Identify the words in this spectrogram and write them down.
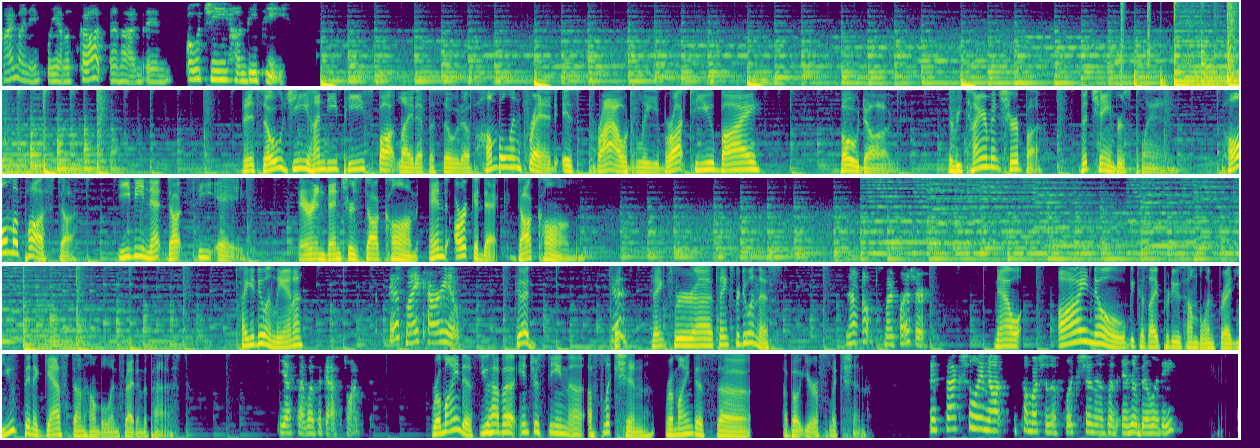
Hi, my name's Liana Scott, and I'm an OG Hundy P. This OG Hundy P Spotlight episode of Humble and Fred is proudly brought to you by Bodog, the Retirement Sherpa, the Chambers Plan, Palma Pasta, evnet.ca, aaronventures.com, and archidec.com. How you doing, Liana? Good, Mike. How are you? Good. Good. Th- thanks for uh, thanks for doing this. No, it's my pleasure. Now, I know because I produce Humble and Fred, you've been a guest on Humble and Fred in the past. Yes, I was a guest once. Remind us, you have an interesting uh, affliction. Remind us uh, about your affliction. It's actually not so much an affliction as an inability.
